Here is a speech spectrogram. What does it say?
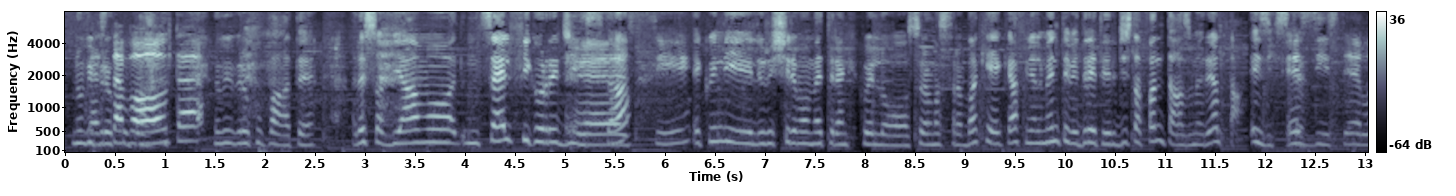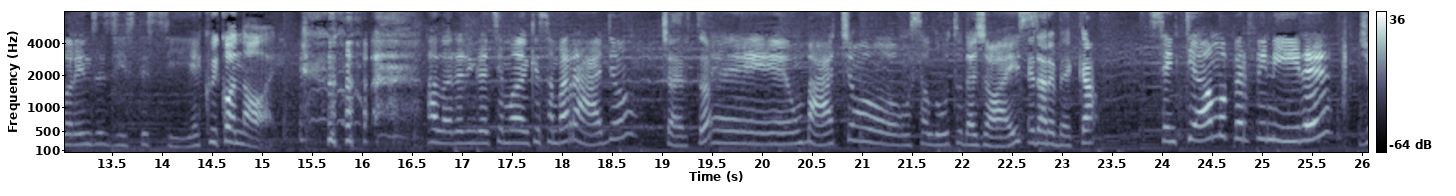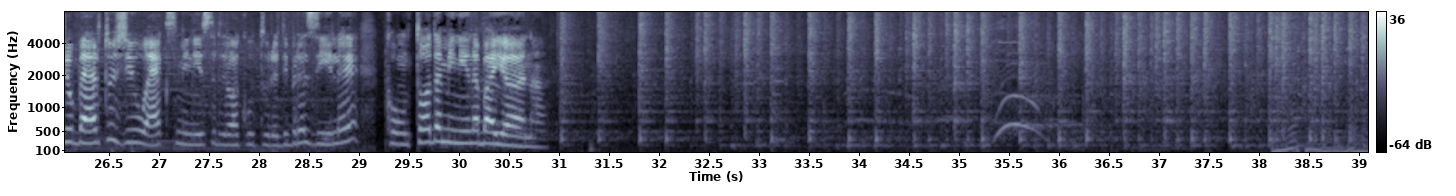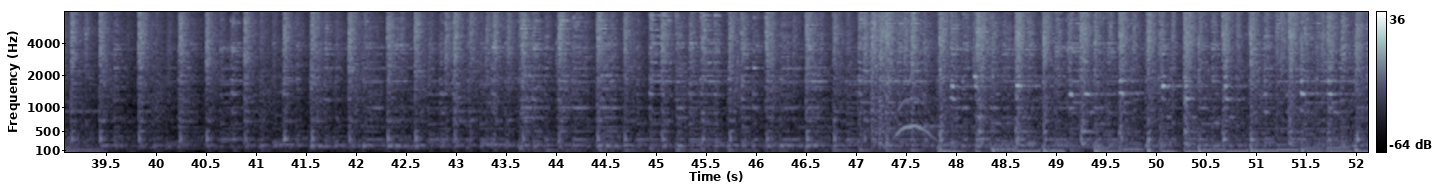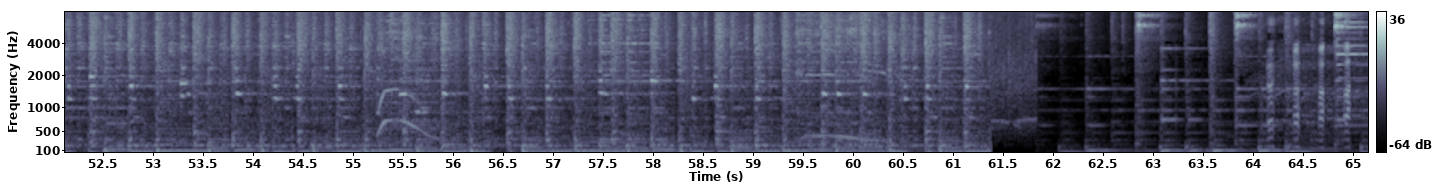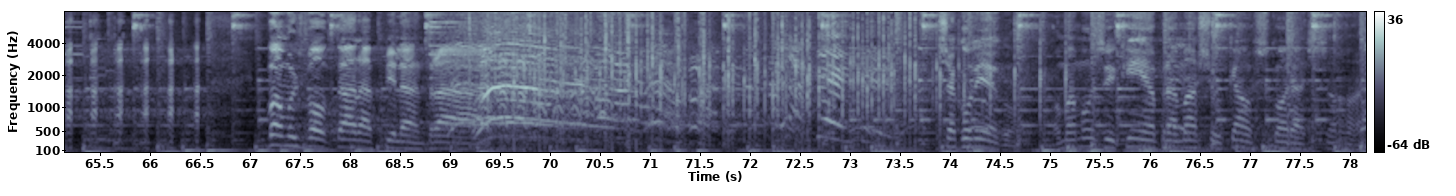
non vi volta Non vi preoccupate. Adesso abbiamo un selfie col regista. Eh, sì. E quindi riusciremo a mettere anche quello sulla nostra bacheca. Finalmente vedrete il regista fantasma in realtà esiste. Esiste, Lorenzo esiste, sì, è qui con noi. allora ringraziamo anche Samba Radio. certo. E un bacio, un saluto da Joyce. E da Rebecca. Sentiamo per finire Gilberto Gil, ex ministro della cultura di Brasile, com toda menina baiana. Vamos voltar a pilantrar. Deixa comigo, uma musiquinha pra machucar os corações.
